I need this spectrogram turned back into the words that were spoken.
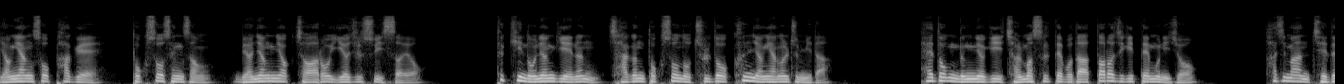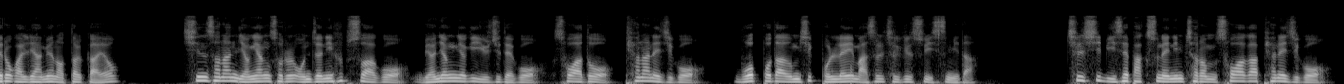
영양소 파괴, 독소 생성, 면역력 저하로 이어질 수 있어요. 특히 노년기에는 작은 독소 노출도 큰 영향을 줍니다. 해독 능력이 젊었을 때보다 떨어지기 때문이죠. 하지만 제대로 관리하면 어떨까요? 신선한 영양소를 온전히 흡수하고 면역력이 유지되고 소화도 편안해지고 무엇보다 음식 본래의 맛을 즐길 수 있습니다. 72세 박순애님처럼 소화가 편해지고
